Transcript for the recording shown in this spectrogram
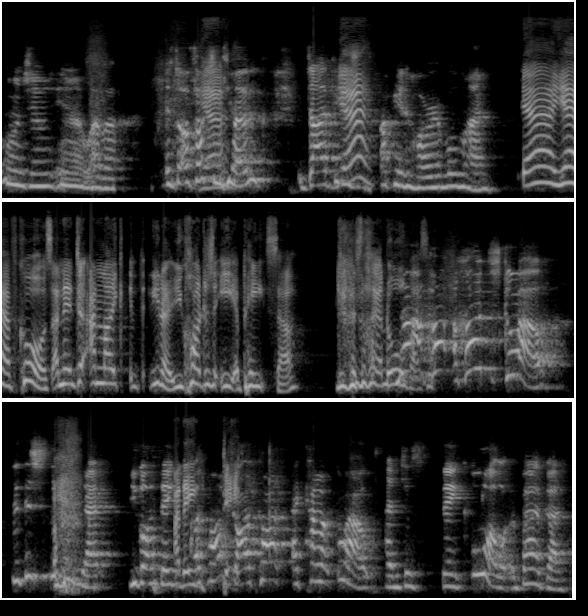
Oh, she, you know, whatever. It's not a fucking joke. Diabetes Yeah. is fucking horrible, man. Yeah, yeah, of course. And it, and like, you know, you can't just eat a pizza. it's like an all No, I can't, I can't just go out. This is the thing, yeah. You got to think. I eat can't, dick. I can't. I cannot go out and just think. Oh, I want a burger.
